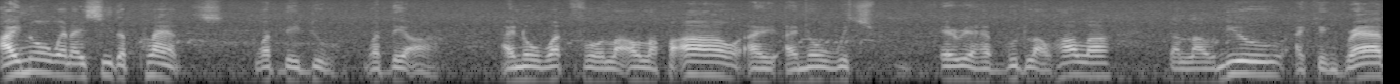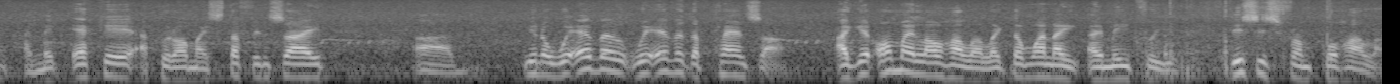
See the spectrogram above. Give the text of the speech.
I know when I see the plants what they do, what they are. I know what for la'au lapa'au, I, I know which area have good lauhala, the lau new, I can grab, I make eke, I put all my stuff inside. Uh, you know, wherever wherever the plants are, I get all my lauhala, like the one I, I made for you. This is from Kohala.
